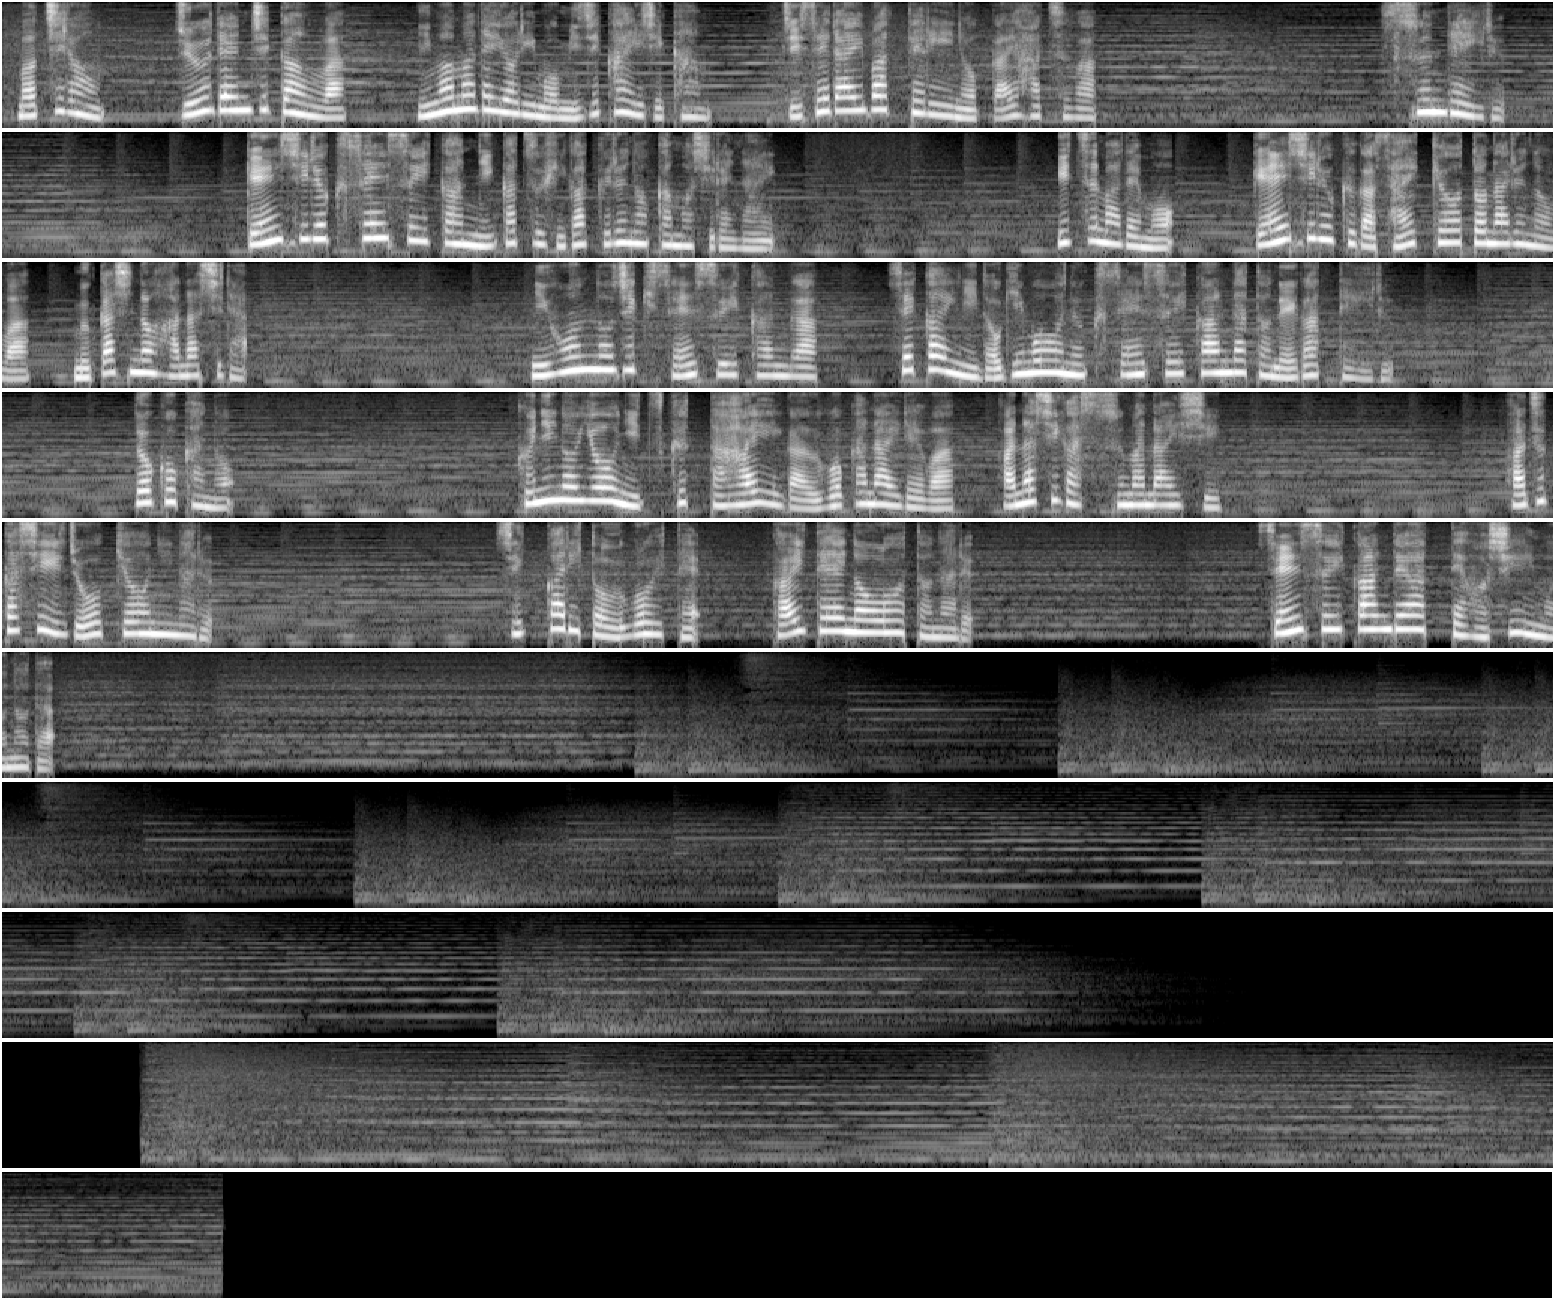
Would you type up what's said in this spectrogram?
もちろん、充電時間は今までよりも短い時間、次世代バッテリーの開発は進んでいる。原子力潜水艦に勝つ日が来るのかもしれない。いつまでも原子力が最強となるのは昔の話だ。日本の次期潜水艦が世界に度肝を抜く潜水艦だと願っている。どこかの国のように作った範囲が動かないでは話が進まないし、恥ずかしい状況になる。しっかりと動いて海底の王となる。潜水艦であってほしいものだ。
